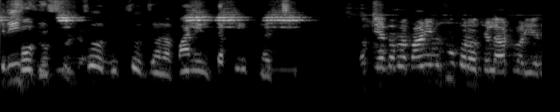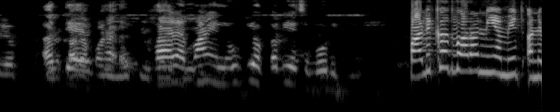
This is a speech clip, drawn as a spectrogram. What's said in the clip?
ત્રીસ સો, દોઢસો જણા. પાણીની તકલીફ છે. અત્યારે તમે પાણીનું શું કરો છેલ્લા અઠવાડિયાથી અત્યારે પાણીનો ઉપયોગ ખારા પાણીનો ઉપયોગ કરીએ છીએ બોરી પાલિકા દ્વારા નિયમિત અને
